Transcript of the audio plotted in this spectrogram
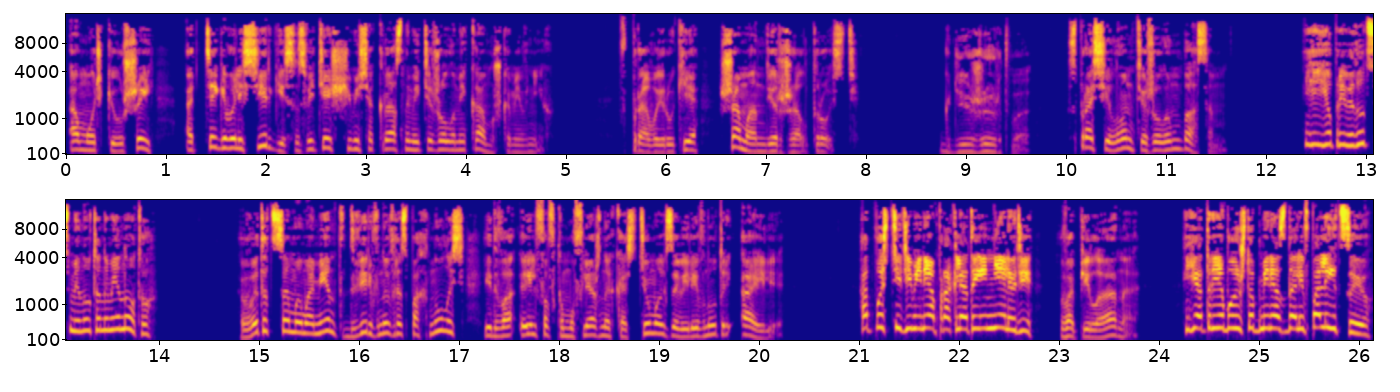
а мочки ушей оттягивали серьги со светящимися красными тяжелыми камушками в них. В правой руке шаман держал трость. «Где жертва?» — спросил он тяжелым басом. «Ее приведут с минуты на минуту», в этот самый момент дверь вновь распахнулась, и два эльфа в камуфляжных костюмах завели внутрь Айли. «Отпустите меня, проклятые нелюди!» — вопила она. «Я требую, чтобы меня сдали в полицию!»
